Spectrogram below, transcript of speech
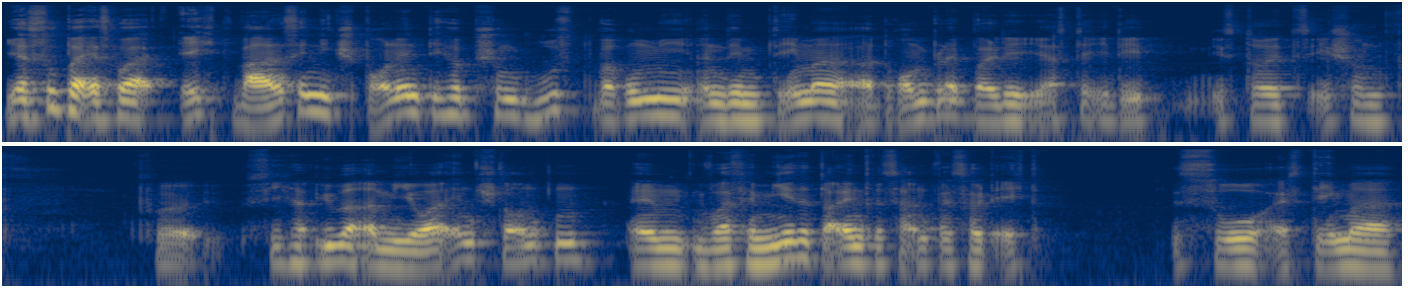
Ja, super. Es war echt wahnsinnig spannend. Ich habe schon gewusst, warum ich an dem Thema dranbleibe, weil die erste Idee ist da jetzt eh schon vor sicher über einem Jahr entstanden. Ähm, war für mich total interessant, weil es halt echt so als Thema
